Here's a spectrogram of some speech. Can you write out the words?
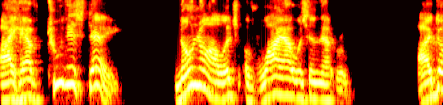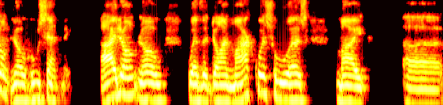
I have to this day no knowledge of why I was in that room. I don't know who sent me. I don't know whether Don Marquis, who was my uh,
